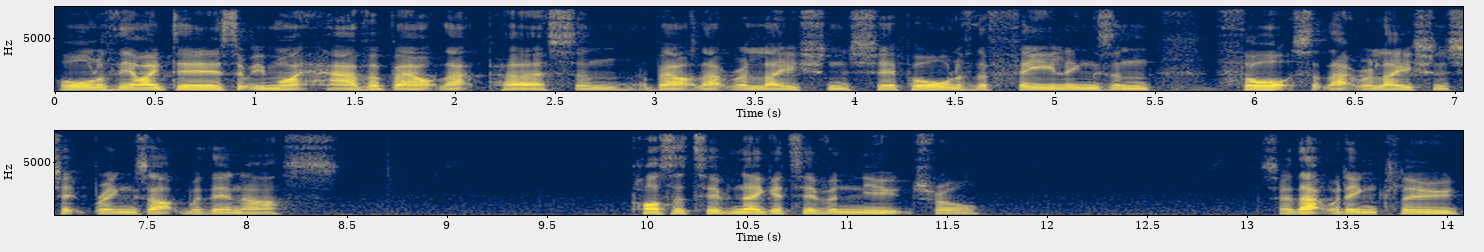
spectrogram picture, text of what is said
all of the ideas that we might have about that person, about that relationship, all of the feelings and thoughts that that relationship brings up within us, positive, negative and neutral. So that would include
